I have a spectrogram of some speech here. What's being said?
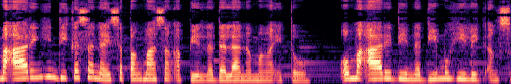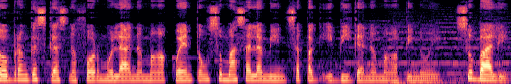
Maaring hindi ka sanay sa pangmasang apil na dala ng mga ito, O maari din na di mo hilig ang sobrang gasgas na formula ng mga kwentong sumasalamin sa pag-ibigan ng mga Pinoy. Subalit,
